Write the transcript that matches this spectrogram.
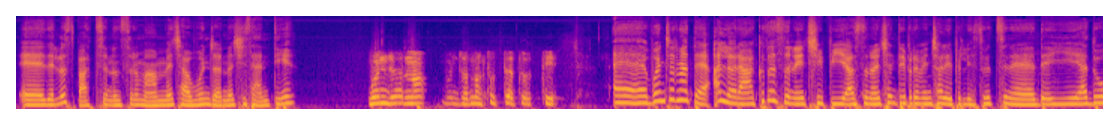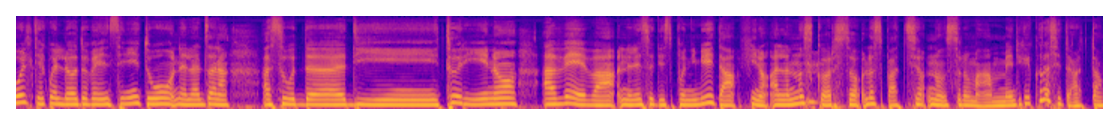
e dello spazio Non Sono Mamme. Ciao, buongiorno, ci senti? Buongiorno, buongiorno a tutte e a tutti. Eh, buongiorno a te. Allora, cosa sono i CPIA? Sono i centri provinciali per l'istruzione degli adulti, è quello dove insegni tu nella zona a sud di Torino. Aveva nelle sue disponibilità fino all'anno scorso lo spazio Non Solo Mamme. Di che cosa si tratta?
